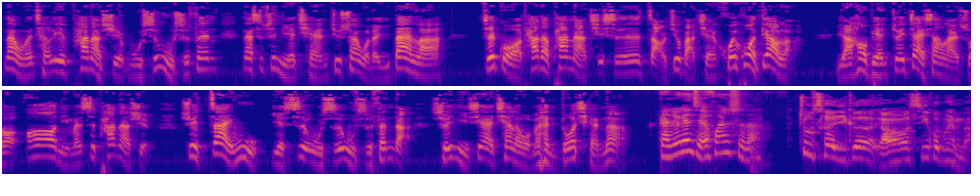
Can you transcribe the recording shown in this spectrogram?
那我们成立 partnership 五十五十分，那是不是你的钱就算我的一半啦？结果他的 partner 其实早就把钱挥霍掉了，然后别人追债上来说：“哦，你们是 partnership，所以债务也是五十五十分的，所以你现在欠了我们很多钱呢。”感觉跟结婚似的。注册一个 LLC 会不会很麻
